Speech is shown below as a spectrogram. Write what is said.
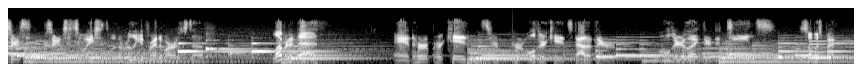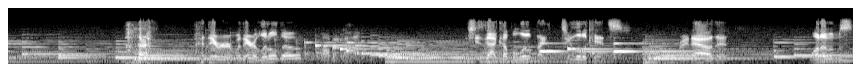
certain, certain situations with a really good friend of ours and stuff. Love her to death. And her, her kids, her, her older kids, now that they're older, like they're the teens, so much better. when they were when they were little though, oh my god. She's got a couple little like two little kids right now that one of them's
